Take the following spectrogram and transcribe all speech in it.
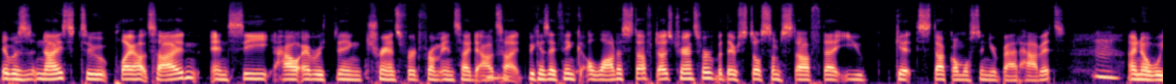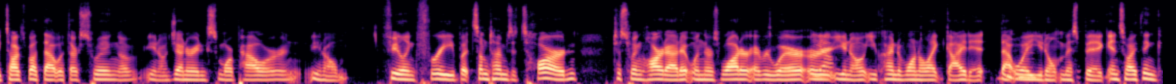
it was nice to play outside and see how everything transferred from inside to outside because I think a lot of stuff does transfer, but there's still some stuff that you get stuck almost in your bad habits. Mm. I know we talked about that with our swing of, you know, generating some more power and, you know, feeling free, but sometimes it's hard to swing hard at it when there's water everywhere or, Yeah. you know, you kind of want to like guide it that way Mhm. you don't miss big. And so I think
